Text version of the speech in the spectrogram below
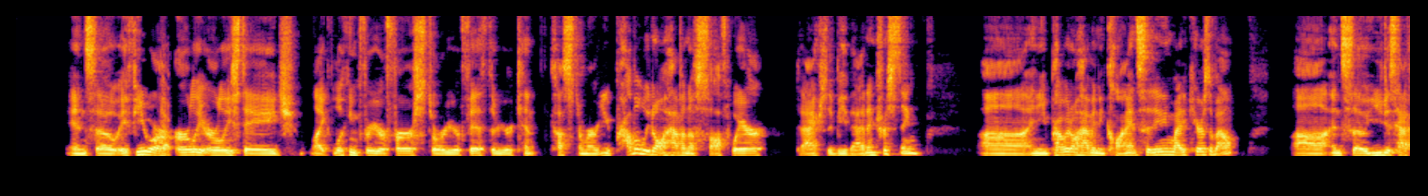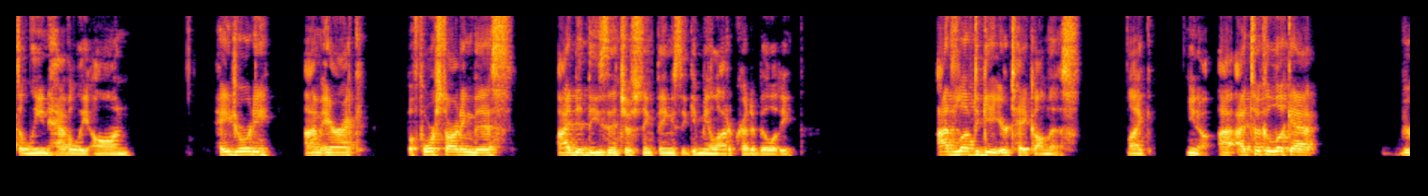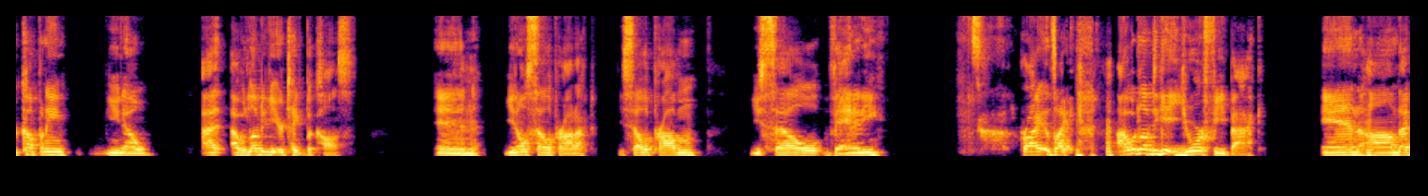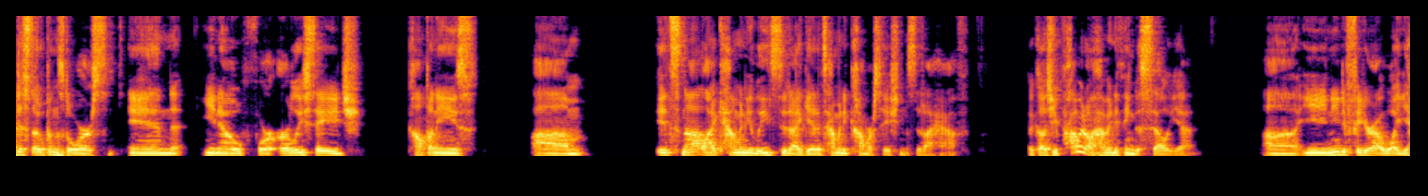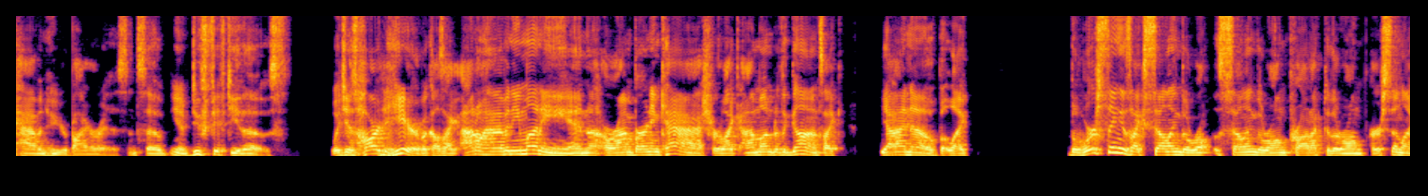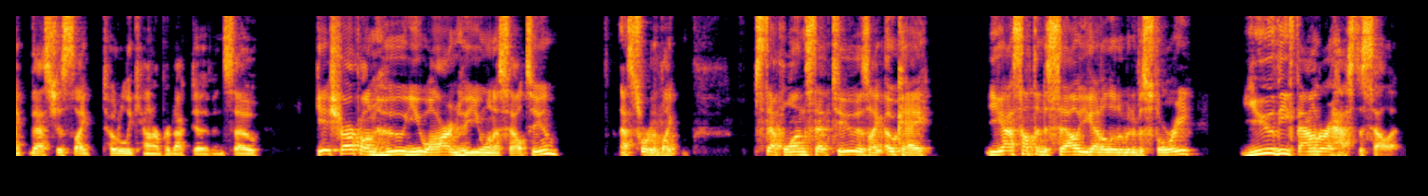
And so if you are yep. early, early stage, like looking for your first or your fifth or your 10th customer, you probably don't have enough software to actually be that interesting. Uh, and you probably don't have any clients that anybody cares about. Uh, and so you just have to lean heavily on, hey, Jordy, I'm Eric before starting this, I did these interesting things that give me a lot of credibility. I'd love to get your take on this. Like, you know, I, I took a look at your company, you know, I, I would love to get your take because. And mm-hmm. you don't sell a product, you sell a problem, you sell vanity, right? It's like, I would love to get your feedback. And mm-hmm. um, that just opens doors. And, you know, for early stage companies, um, it's not like how many leads did I get, it's how many conversations did I have. Because you probably don't have anything to sell yet. Uh, you need to figure out what you have and who your buyer is. And so, you know, do 50 of those, which is hard to mm-hmm. hear because like I don't have any money and uh, or I'm burning cash or like I'm under the gun. It's like, yeah, I know, but like the worst thing is like selling the ro- selling the wrong product to the wrong person. Like that's just like totally counterproductive. And so get sharp on who you are and who you want to sell to. That's sort of mm-hmm. like step one, step two is like, okay, you got something to sell, you got a little bit of a story. You, the founder, has to sell it.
